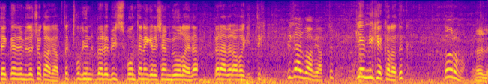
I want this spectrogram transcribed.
teknelerimizde çok av yaptık. Bugün böyle bir spontane gelişen bir olayla beraber ava gittik. Güzel bir av yaptık. Yemlik yakaladık. Doğru mu? Öyle.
